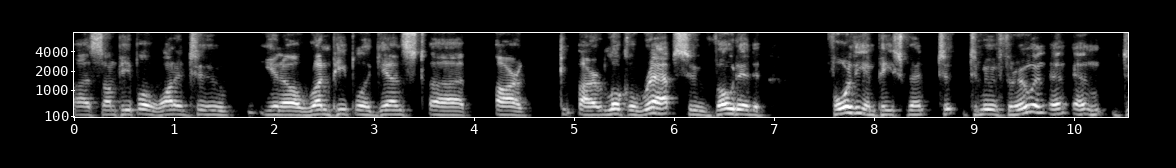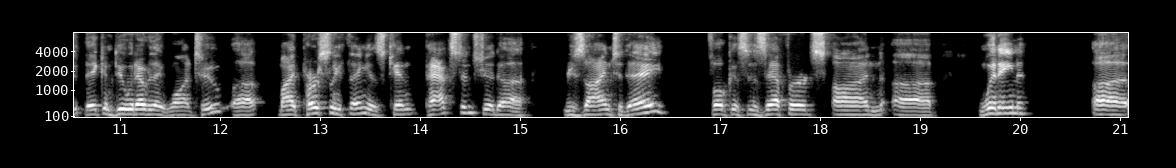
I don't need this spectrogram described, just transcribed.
Uh, some people wanted to, you know, run people against uh, our our local reps who voted for the impeachment to, to move through, and, and and they can do whatever they want to. Uh, my personally thing is Ken Paxton should uh, resign today, focus his efforts on uh, winning uh,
